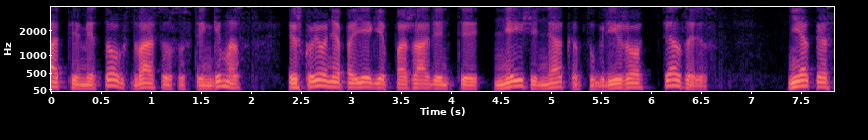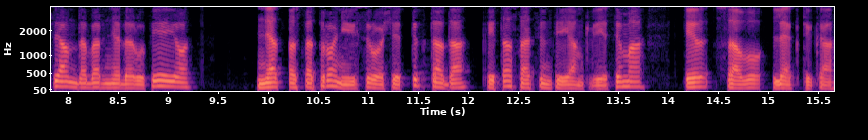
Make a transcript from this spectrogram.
apėmė toks dvasios sustingimas, iš kurio nepajėgė pažadinti nei žinia, kad sugrįžo Cezaris. Niekas jam dabar neberūpėjo, net pas Petronį įsiruošė tik tada, kai tas atsiuntė jam kvietimą ir savo lektiką.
